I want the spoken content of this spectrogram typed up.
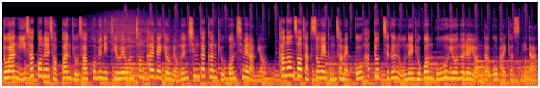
또한 이 사건을 접한 교사 커뮤니티 회원 1,800여 명은 심각한 교권 침해라며 탄원서 작성에 동참했고 학교 측은 오늘 교권 보호위원회를 연다고 밝혔습니다.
